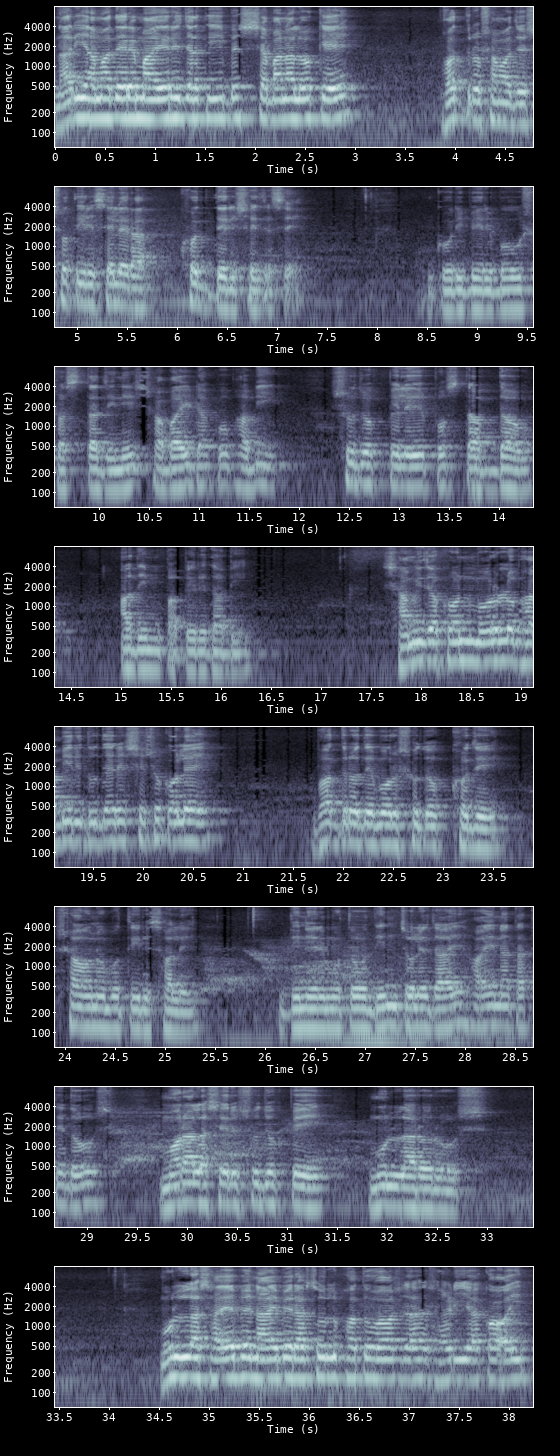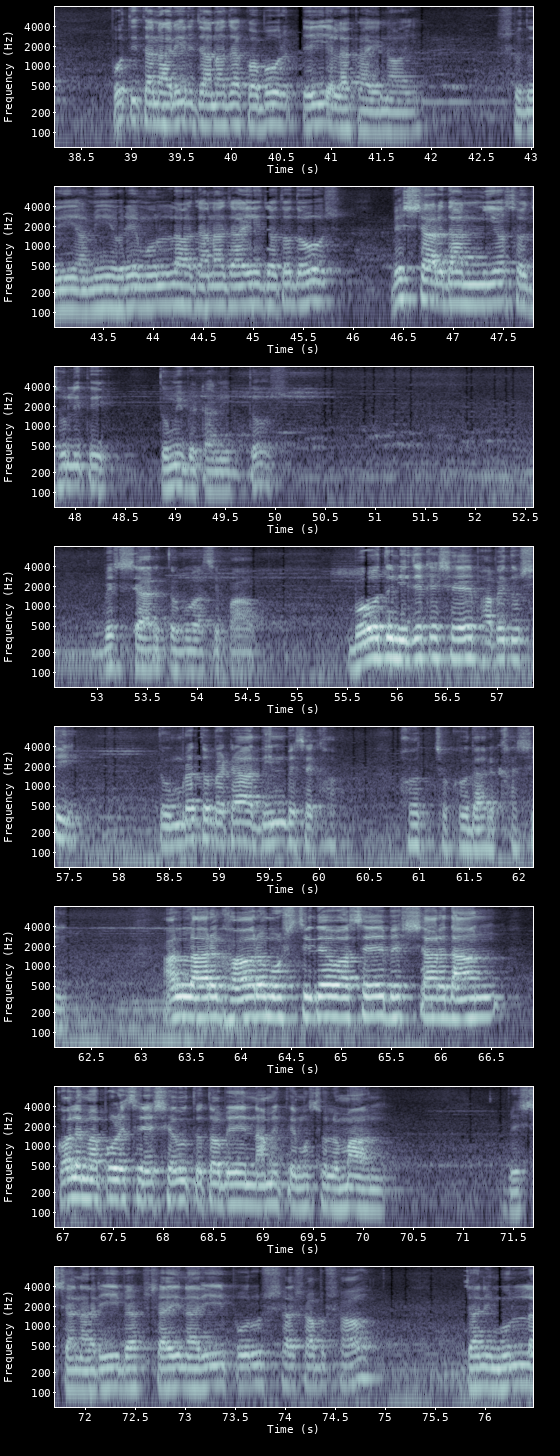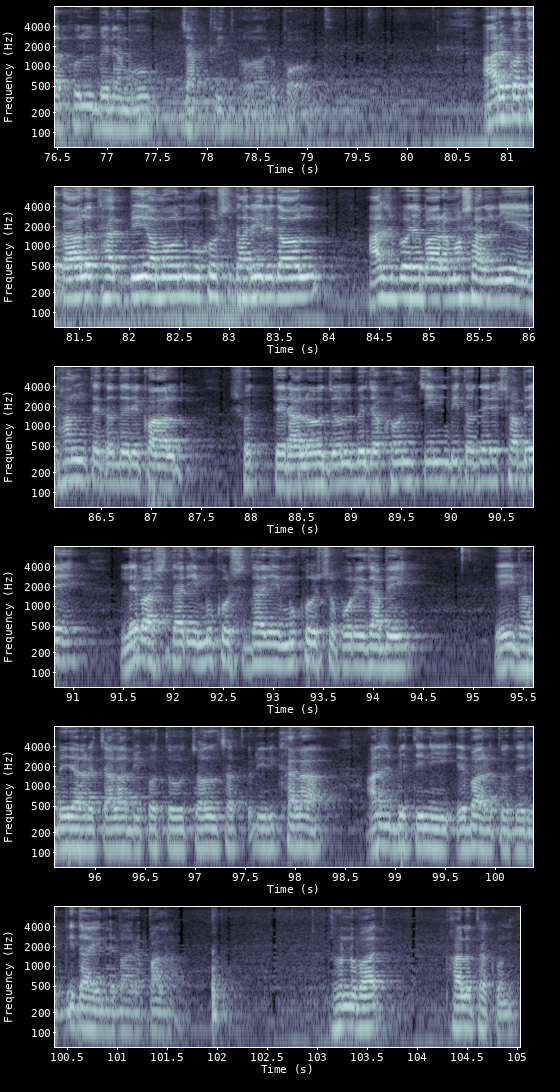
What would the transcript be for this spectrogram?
নারী আমাদের মায়ের জাতি, বেশ্যা বানালো কে? ভদ্র সমাজে সতীর ছেলেরা খদ্দের সেজেছে। গরিবের বউ সস্তা জিনিস সবাই ডাকো ভাবি, সুযোগ পেলে প্রস্তাব দাও আদিম পাপের দাবি। স্বামী যখন মরল ভাবির দুধের শিশু কোলে, ভদ্রদেবর সুযোগ খোঁজে সহানুভূতির ছলে। দিনের মতো দিন চলে যায়, হয় না তাতে দোষ? মরা লাশের সুযোগ পেয়ে মোল্লারও রোষ। মোল্লা সাহেবে নায়েবে রাসুল ফতোয়া ছাড়িয়া কয়, পতিতা নারীর জানাজা কবর এই এলাকায় নয়। শুধুই আমি ওরে মোল্লা জানা যায় যত দোষ। বেশ্যার দান নিয়স ঝুলিতে, তুমি বেটা নির্দোষ। বেশ্যার তবু আছে পাপ। বোধ নিজেকে সে ভাবে দোষী, তোমরা তো বেটা দিন বেছে খাও, হচ্ছ খুদার খাসি। আল্লাহর ঘর মসজিদেও আছে বেশ্যার দান, কলেমা পড়েছে সেও তো তবে নামেতে মুসলমান। বেশ্যা নারী, ব্যবসায়ী নারী, পুরুষরা সব সৎ, জানি মুল্লা খুলবে না মুখ চাকরিত হওয়ার পথ। আর কতকাল থাকবি অমন মুখোশধারীর দল? আসব এবার মশাল নিয়ে ভাঙতে তোদের কল। সত্যের আলো জ্বলবে যখন চিনবি তোদের সবে। লেবাসধারী, মুখোশধারী, মুখোশ পরে যাবে। এইভাবে আর চালাবি কত চলচাতুরির খেলা? আসবে তিনি এবার তোদের বিদায় নেবার পালা। ধন্যবাদ, ভালো থাকুন।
